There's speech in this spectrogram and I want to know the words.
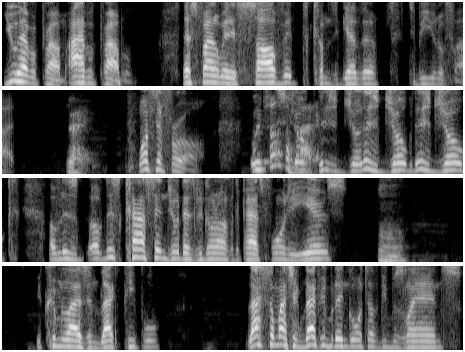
You have a problem. I have a problem. Let's find a way to solve it, to come together, to be unified Right. once and for all We talk this joke, about it. this joke, this joke, this joke of this of this constant joke that's been going on for the past 400 years. Mhm. You're criminalizing black people. Last time I checked, black people didn't go into other people's lands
